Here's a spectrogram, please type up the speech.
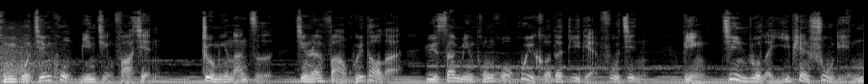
通过监控，民警发现，这名男子竟然返回到了与三名同伙汇合的地点附近，并进入了一片树林。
